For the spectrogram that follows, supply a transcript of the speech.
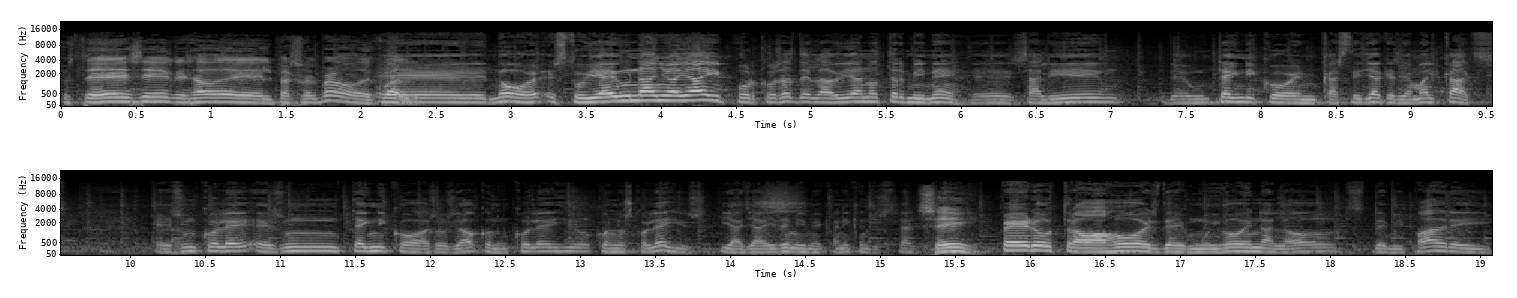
¿Usted es egresado del Personal Bravo? ¿De cuál? Eh, no, estudié un año allá y por cosas de la vida no terminé. Eh, salí de, un- de un técnico en Castilla que se llama el CAX. Es un, cole- es un técnico asociado con un colegio, con los colegios, y allá hice mi mecánica industrial. Sí. Pero trabajo desde muy joven al lado de mi padre y,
